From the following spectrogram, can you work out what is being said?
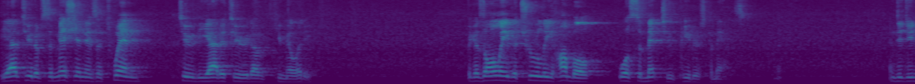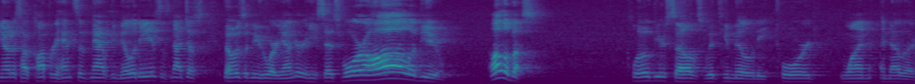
The attitude of submission is a twin to the attitude of humility. Because only the truly humble will submit to Peter's commands. And did you notice how comprehensive now humility is? It's not just those of you who are younger. He says, For all of you, all of us, clothe yourselves with humility toward one another.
